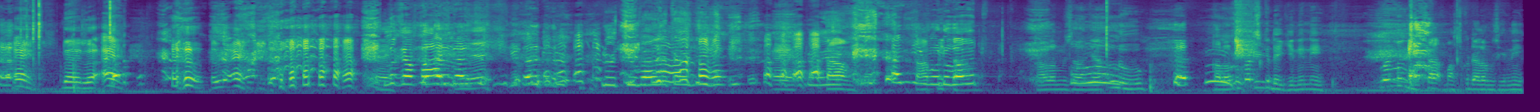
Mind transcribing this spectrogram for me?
Eh, nah lu eh. Lu eh. Lu ngapain Iya. anjing? lucu banget anjing. Eh, Tam. Anjing Tapi, bodoh Tam, banget. Kalau misalnya lu, kalau lu kan segede gini nih, lu emang bisa masuk ke dalam sini.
